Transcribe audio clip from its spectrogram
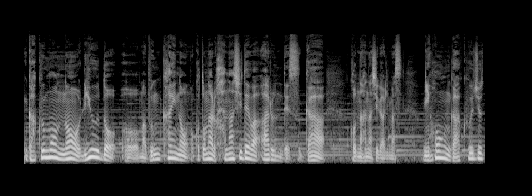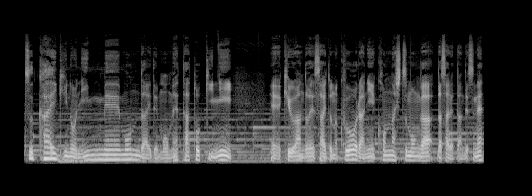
学問の流度、まあ、文化の異なる話ではあるんですがこんな話があります。日本学術会議の任命問題で揉めた時に、えー、Q&A サイトのクオーラにこんな質問が出されたんですね。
